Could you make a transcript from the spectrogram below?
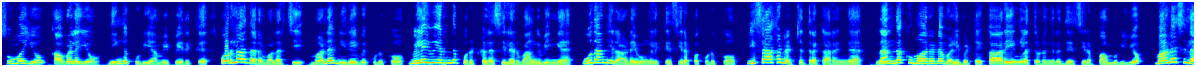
சுமையும் கவலையும் நீங்கக்கூடிய அமைப்பு இருக்கு. பொருளாதார வளர்ச்சி மன நிறைவு கொடுக்கும். விலை உயர்ந்த பொருட்களை சிலர் வாங்குவீங்க. ஊதானிர் ஆடை உங்களுக்கு சிறப்பை கொடுக்கும். விசாக நட்சத்திரக்காரங்க நந்தகுமாரனை வழிபட்டு காரியங்களை தொடங்குறது சிறப்பா முடியும். மனசுல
